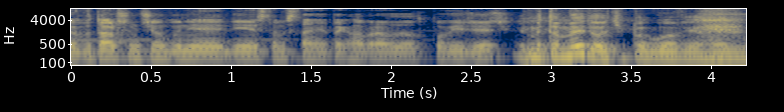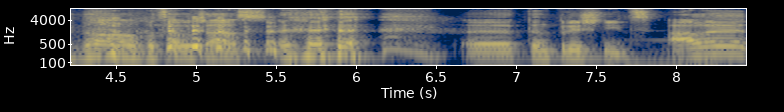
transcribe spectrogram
Y, W dalszym ciągu nie, nie jestem w stanie tak naprawdę odpowiedzieć. My to mydło ci po głowie chodzi. No, bo cały czas E, ten prysznic. Ale... y,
